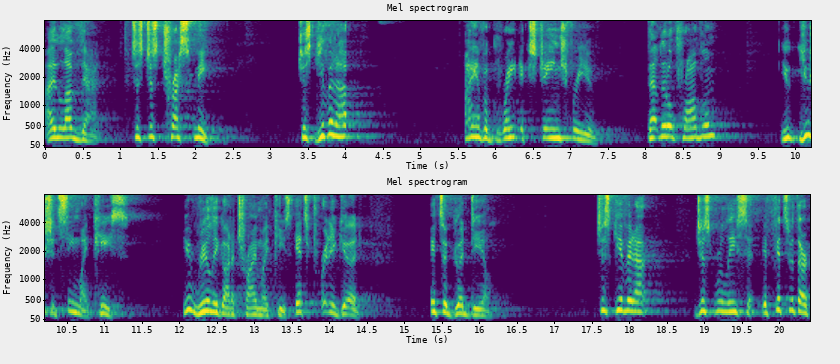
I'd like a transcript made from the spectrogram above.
I love that. Just, just trust me. Just give it up. I have a great exchange for you. That little problem, you, you should see my peace. You really got to try my peace. It's pretty good. It's a good deal. Just give it up. Just release it. It fits with our,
